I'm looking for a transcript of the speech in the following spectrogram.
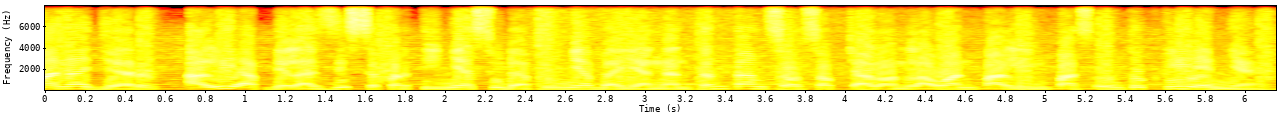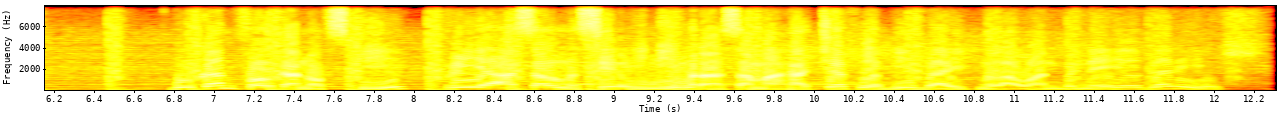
Manajer, Ali Abdelaziz sepertinya sudah punya bayangan tentang sosok calon lawan paling pas untuk kliennya. Bukan Volkanovski, pria asal Mesir ini merasa Makhachev lebih baik melawan Beneil Dariush.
